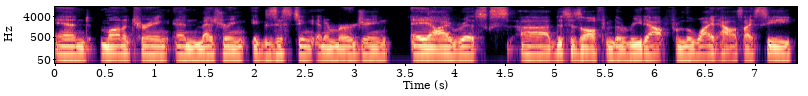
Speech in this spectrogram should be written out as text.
and monitoring and measuring existing and emerging AI risks. Uh, this is all from the readout from the White House. I see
